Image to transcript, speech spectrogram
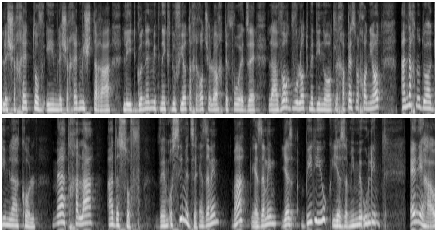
לשחד תובעים, לשחד משטרה, להתגונן מפני כנופיות אחרות שלא יחטפו את זה, לעבור גבולות מדינות, לחפש מכוניות, אנחנו דואגים להכל, מההתחלה עד הסוף, והם עושים את זה. יזמים? מה? יזמים. יז... בדיוק, יזמים מעולים. anyhow,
